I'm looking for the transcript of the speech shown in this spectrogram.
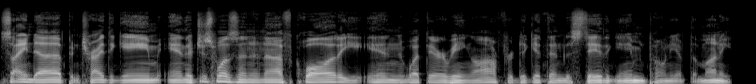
signed up and tried the game, and there just wasn't enough quality in what they were being offered to get them to stay the game and pony up the money.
